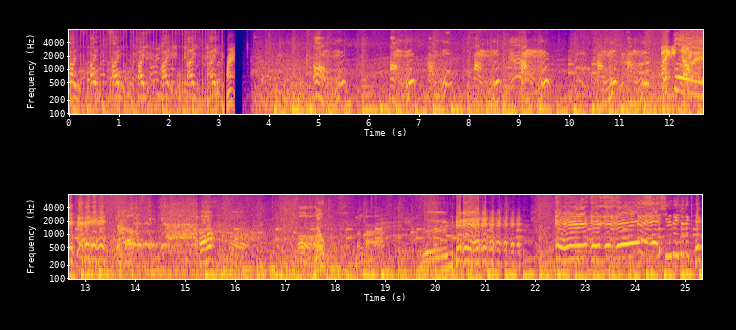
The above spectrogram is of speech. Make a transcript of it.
하이 하이 하이 하이 하이 하이 하이 헝 헝, 헝, 헝, 헝, 헝, 헝. 빨리 간다. 어? 어. 어. 도망가. 응. 에에에에에 실드 있는데 개.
